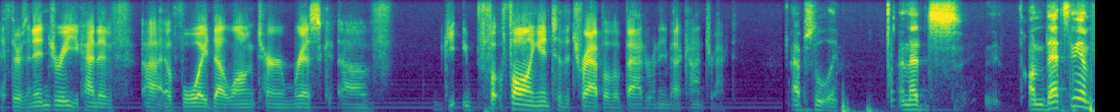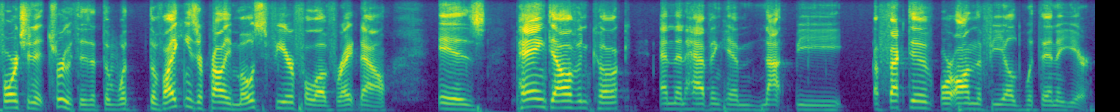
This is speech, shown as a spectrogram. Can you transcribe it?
if there's an injury, you kind of uh, avoid that long-term risk of f- falling into the trap of a bad running back contract. Absolutely, and that's um, that's the unfortunate truth is that the what the Vikings are probably most fearful of right now is paying Dalvin Cook and then having him not be effective or on the field within a year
